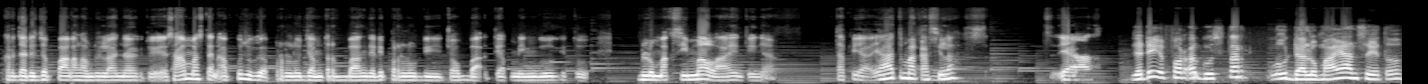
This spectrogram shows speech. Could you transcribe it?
kerja di Jepang alhamdulillahnya gitu ya. Sama stand upku juga perlu jam terbang jadi perlu dicoba tiap minggu gitu. Belum maksimal lah intinya. Tapi ya ya terima kasih lah. Ya jadi for a good start lu udah lumayan sih itu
